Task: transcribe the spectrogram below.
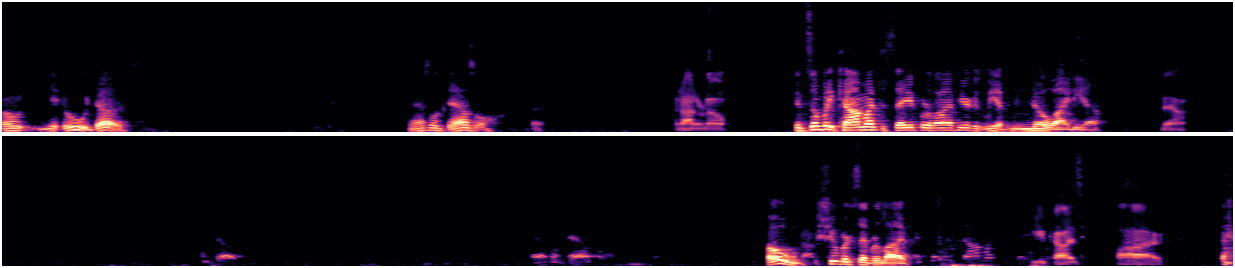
Oh, yeah. Ooh, it does. Razzle dazzle. But I don't know. Can somebody comment to say if we're live here? Because we have no idea. Yeah. Oh, Schubert said we're live. You guys live.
